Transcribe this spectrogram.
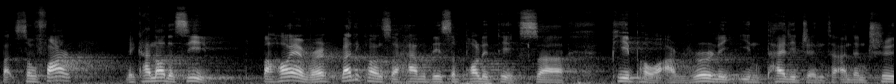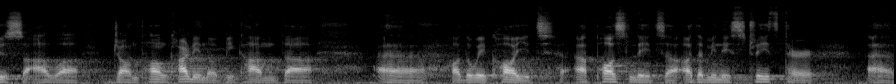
But so far, we cannot see. But however, Vaticans have this politics. Uh, people are really intelligent and then choose our John Tong Cardinal become the uh, how do we call it, apostolic uh, administrator. Uh,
